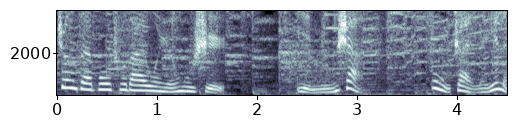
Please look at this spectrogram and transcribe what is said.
正在播出的爱问人物是尹明善，负债累累。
